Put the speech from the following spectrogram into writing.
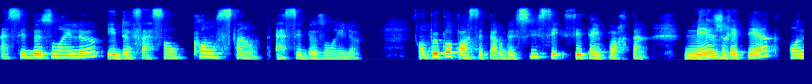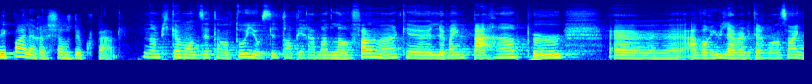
à ces besoins-là et de façon constante à ces besoins-là. On ne peut pas passer par-dessus, c'est important. Mais je répète, on n'est pas à la recherche de coupables. Non, puis comme on disait tantôt, il y a aussi le tempérament de l'enfant, hein, que le même parent peut euh, avoir eu la même intervention avec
